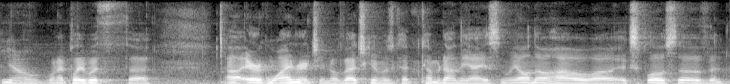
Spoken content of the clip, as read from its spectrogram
you know when I played with uh, uh, Eric Weinrich and Ovechkin was coming down the ice, and we all know how uh, explosive and,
